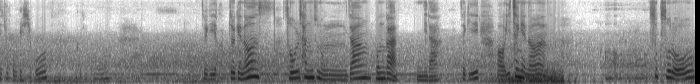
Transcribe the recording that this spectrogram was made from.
해주고 계시고 그리고 저기 앞쪽에는 서울 상주농장 본관입니다. 저기 어, 2층에는 어, 숙소로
